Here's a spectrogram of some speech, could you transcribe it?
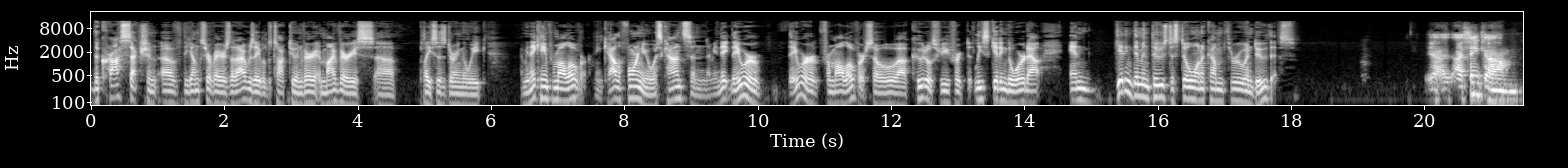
the cross section of the young surveyors that I was able to talk to in, very, in my various uh, places during the week, I mean, they came from all over. I mean, California, Wisconsin. I mean, they, they were they were from all over. So uh, kudos for you for at least getting the word out and getting them enthused to still want to come through and do this. Yeah, I think um,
